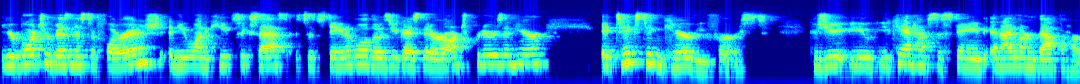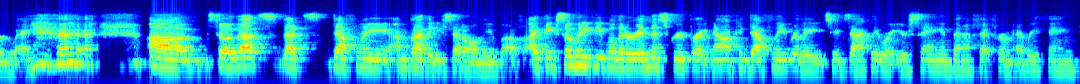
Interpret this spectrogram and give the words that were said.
you want your business to flourish and you want to keep success sustainable, those you guys that are entrepreneurs in here, it takes taking care of you first because you you you can't have sustained and i learned that the hard way. Um, so that's that's definitely i'm glad that you said all the above. I think so many people that are in this group right now can definitely relate to exactly what you're saying and benefit from everything.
